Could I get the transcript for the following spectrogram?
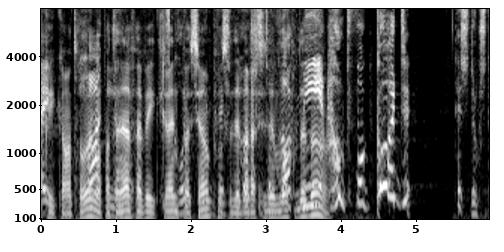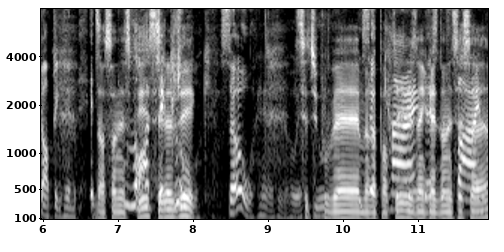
repris le contrôle, mon partenaire fabriquera une potion pour se débarrasser de moi pour de bon. Dans son esprit, c'est logique. Si tu pouvais me rapporter les ingrédients nécessaires,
